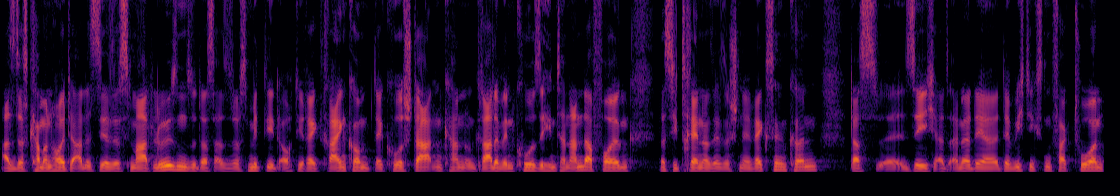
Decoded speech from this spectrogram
Also das kann man heute alles sehr, sehr smart lösen, sodass also das Mitglied auch direkt reinkommt, der Kurs starten kann und gerade wenn Kurse hintereinander folgen, dass die Trainer sehr, sehr schnell wechseln können. Das äh, sehe ich als einer der, der wichtigsten Faktoren.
